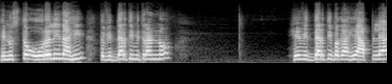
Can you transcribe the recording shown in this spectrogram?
हे नुसतं ओरली नाही तर विद्यार्थी मित्रांनो हे विद्यार्थी बघा हे आपल्या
